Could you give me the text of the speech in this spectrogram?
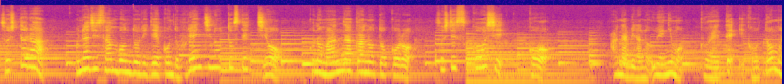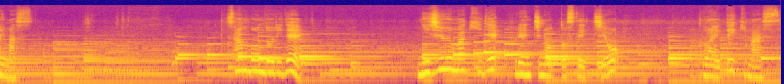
そしたら同じ3本取りで今度フレンチノットステッチをこの真ん中のところそして少しこう花びらの上にも加えていこうと思います。3本取りで二重巻きでフレンチノットステッチを加えていきます。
